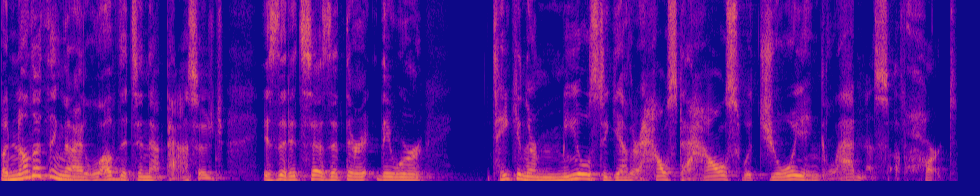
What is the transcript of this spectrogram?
But another thing that I love that's in that passage is that it says that they were taking their meals together house to house with joy and gladness of heart.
